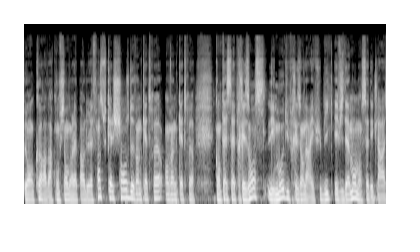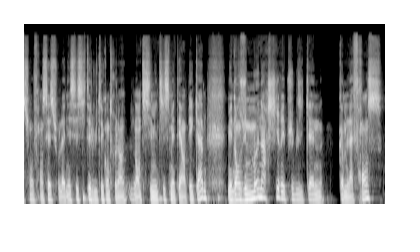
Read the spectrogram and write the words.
peut encore avoir confiance dans la part de la France, puisqu'elle change de 24 heures en 24 heures. Quant à sa présence, les mots du président de la République, évidemment, dans sa déclaration aux Français sur la nécessité de lutter contre l'antisémitisme étaient impeccables, mais dans une monarchie républicaine comme la France,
